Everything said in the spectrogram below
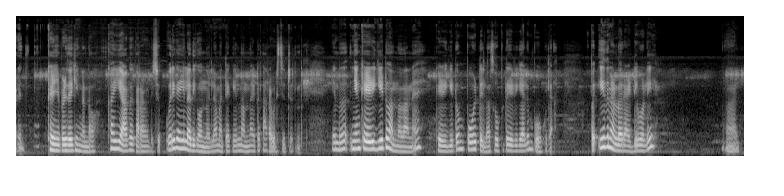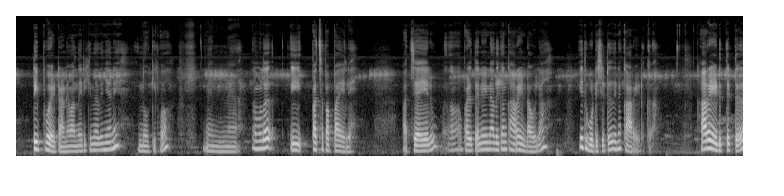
കഴിഞ്ഞപ്പോഴത്തേക്കും കണ്ടോ? കൈ ആകെ കറ പിടിച്ചു. ഒരു കയ്യിലധികം ഒന്നുമില്ല. മറ്റേ കയ്യിൽ നന്നായിട്ട് കറ പിടിച്ചിട്ടുണ്ട്. ഇത് ഞാൻ കഴുകിയിട്ട് വന്നതാണ്. കഴുകിയിട്ടും പോയിട്ടില്ല. സോപ്പിട്ട് കഴുകിയാലും പോകില്ല അപ്പോൾ ഇതിനുള്ളൊരു അടിപൊളി ടിപ്പുമായിട്ടാണ് വന്നിരിക്കുന്നത് ഞാൻ. നോക്കിക്കോ. പിന്നെ നമ്മൾ ഈ പച്ച പപ്പായല്ലേ? പച്ചയായാലും പഴുത്തതിന് പിന്നെ അധികം കറ ഉണ്ടാവില്ല. ഇത് പൊട്ടിച്ചിട്ട് ഇതിനെ കറ എടുക്കുക. കറ എടുത്തിട്ട്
